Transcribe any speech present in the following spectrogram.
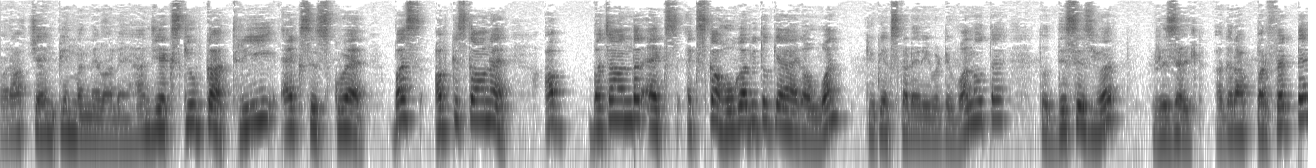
और आप चैंपियन बनने वाले हैं। हाँ जी एक्स क्यूब का थ्री एक्स स्क्वायर बस, अब किसका होना है? अब बचा अंदर एक्स एक्स का होगा भी तो क्या आएगा? वन क्योंकि एक्स का डेरिवेटिव वन होता है। तो दिस इज़ योर रिज़ल्ट अगर आप परफेक्ट है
